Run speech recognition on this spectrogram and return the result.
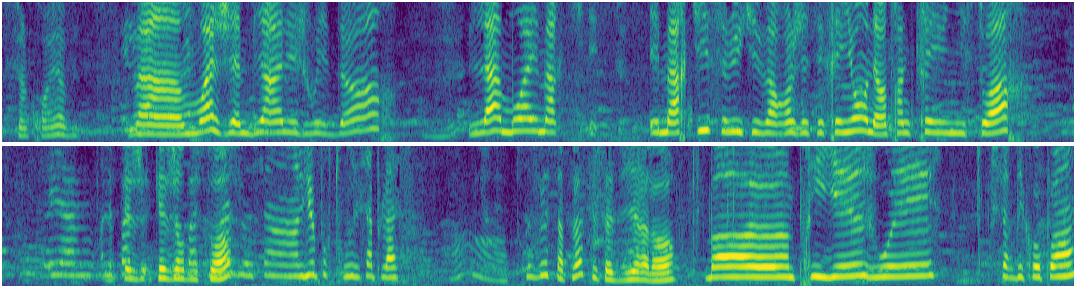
C'est incroyable. Ben, moi, j'aime bien aller jouer dehors. Là, moi et Marquis, et Marquis, celui qui va ranger ses crayons, on est en train de créer une histoire. Et, euh, Quel, genre d'histoire? C'est un lieu pour trouver sa place. Trouver sa place, c'est-à-dire alors? Bah, euh, prier, jouer, se faire des copains.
